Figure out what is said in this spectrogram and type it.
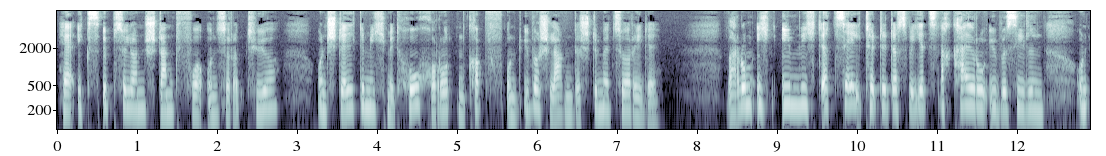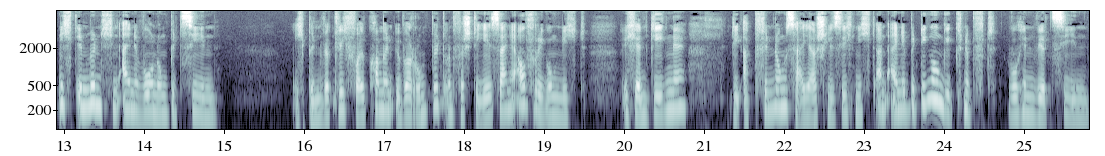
Herr XY stand vor unserer Tür und stellte mich mit hochrotem Kopf und überschlagender Stimme zur Rede. Warum ich ihm nicht erzählt hätte, dass wir jetzt nach Kairo übersiedeln und nicht in München eine Wohnung beziehen. Ich bin wirklich vollkommen überrumpelt und verstehe seine Aufregung nicht. Ich entgegne, die Abfindung sei ja schließlich nicht an eine Bedingung geknüpft, wohin wir ziehen.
